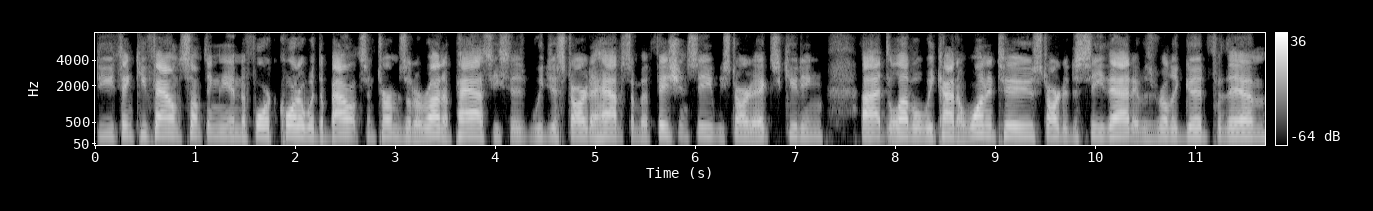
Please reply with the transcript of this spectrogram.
do you think you found something in the fourth quarter with the balance in terms of the run and pass? He says we just started to have some efficiency. We started executing uh, at the level we kind of wanted to. Started to see that it was really good for them.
